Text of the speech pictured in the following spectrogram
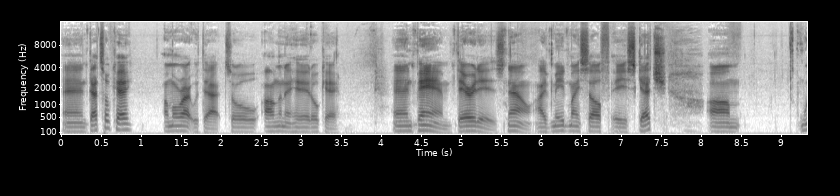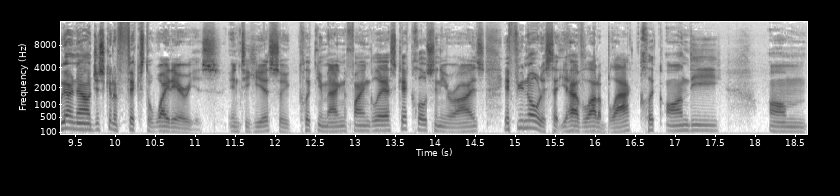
And that's okay. I'm alright with that. So I'm to hit OK. And bam, there it is. Now, I've made myself a sketch. Um, we are now just going to fix the white areas into here. So you click your magnifying glass, get close into your eyes. If you notice that you have a lot of black, click on the, um,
